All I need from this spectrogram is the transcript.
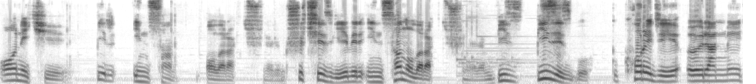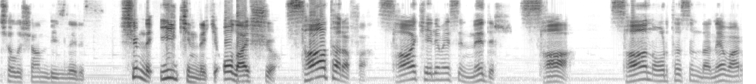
12 bir insan olarak düşünelim. Şu çizgiyi bir insan olarak düşünelim. Biz biziz bu. Bu Koreceyi öğrenmeye çalışan bizleriz. Şimdi ilkindeki olay şu. Sağ tarafa, sağ kelimesi nedir? Sağ. Sağın ortasında ne var?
